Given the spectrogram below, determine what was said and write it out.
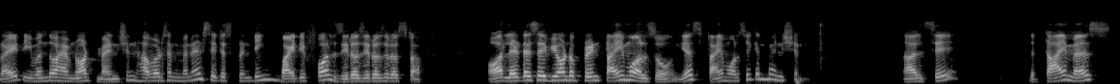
Right? Even though i have not mentioned hours and minutes it is printing by default 000 stuff. Or let us say if you want to print time also yes time also you can mention. I'll say the time is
